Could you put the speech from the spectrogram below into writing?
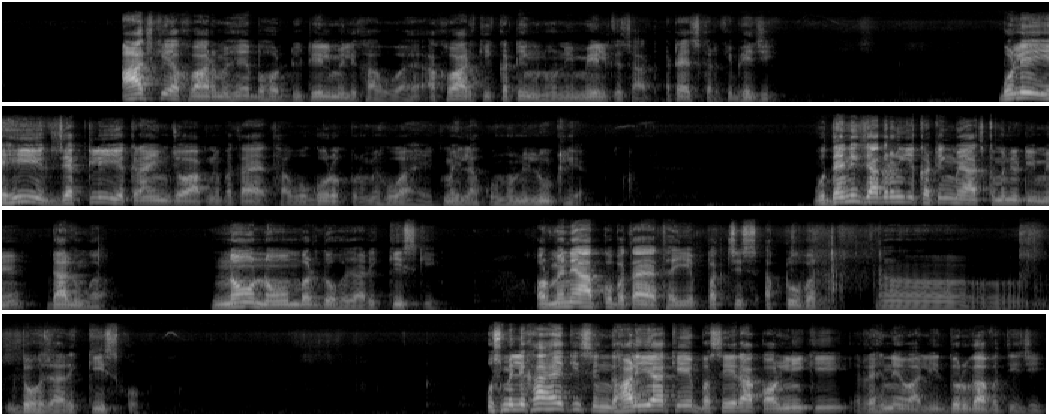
आज के अखबार में है, बहुत डिटेल में लिखा हुआ है। अखबार की कटिंग उन्होंने मेल के साथ अटैच करके भेजी। बोले, यही एग्जैक्टली ये क्राइम जो आपने बताया था, वो गोरखपुर में हुआ है। एक महिला को उन्होंने लूट लिया। वो दैनिक जागरण की कटिंग में आज कम्युनिटी में डालूँगा। 9 नवंबर 2021 की। और मैंने आपको बताया था ये 25 अक्टूबर दो हज़ार इक्कीस को। उसमें लिखा है कि सिंघाड़िया के बसेरा कॉलोनी की रहने वाली दुर्गावती जी,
